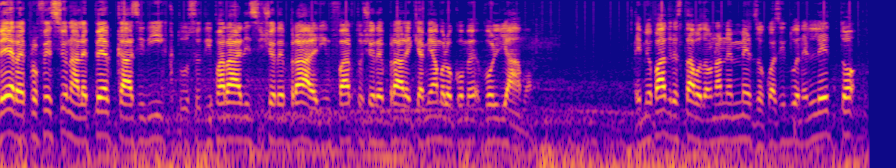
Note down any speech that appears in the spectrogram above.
vera e professionale per casi di ictus, di paralisi cerebrale, di infarto cerebrale, chiamiamolo come vogliamo. E mio padre stava da un anno e mezzo, quasi due, nel letto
